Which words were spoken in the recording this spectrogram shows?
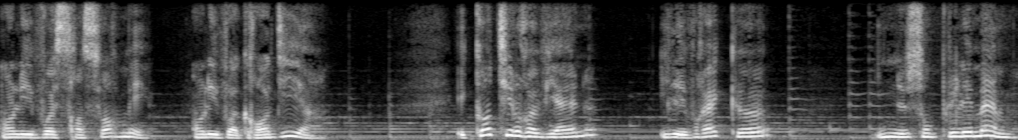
On les voit se transformer, on les voit grandir. Et quand ils reviennent, il est vrai que ils ne sont plus les mêmes.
